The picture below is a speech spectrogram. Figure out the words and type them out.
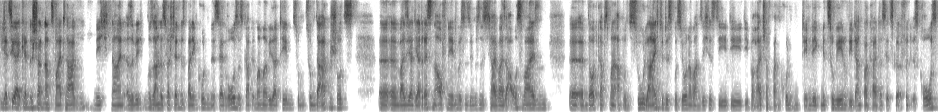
jetziger Erkenntnisstand nach zwei Tagen nicht, nein. Also ich muss sagen, das Verständnis bei den Kunden ist sehr groß. Es gab immer mal wieder Themen zum, zum Datenschutz, äh, äh weil sie ja die Adressen aufnehmen müssen. Sie müssen sich teilweise ausweisen. Äh, ähm, dort gab es mal ab und zu leichte Diskussionen, aber an sich ist die, die, die Bereitschaft beim Kunden, den Weg mitzugehen und die Dankbarkeit, dass jetzt geöffnet ist, groß.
